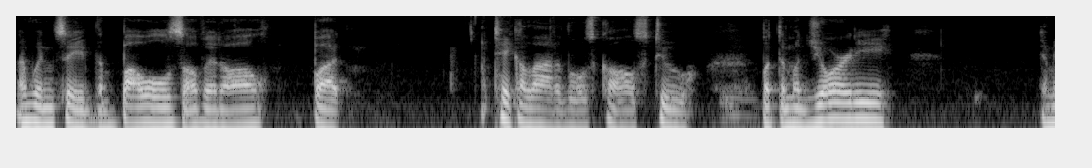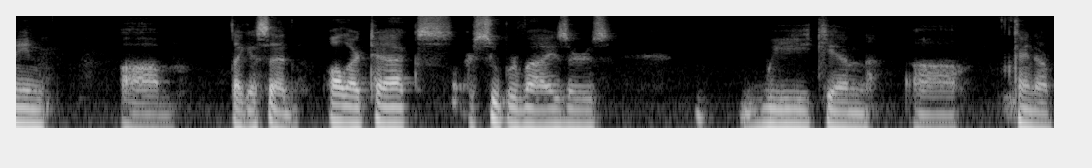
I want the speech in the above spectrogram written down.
i wouldn't say the bowels of it all but take a lot of those calls too but the majority I mean, um, like I said, all our techs, our supervisors, we can uh, kind of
